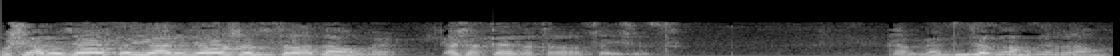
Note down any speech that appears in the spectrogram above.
होशियार हो जाओ, तैयार हो जाओ शस्त्र चलाता हूँ मैं। ऐसा कह करता हूँ सही शस्त्र मैं दूसरा काम कर रहा हूँ।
